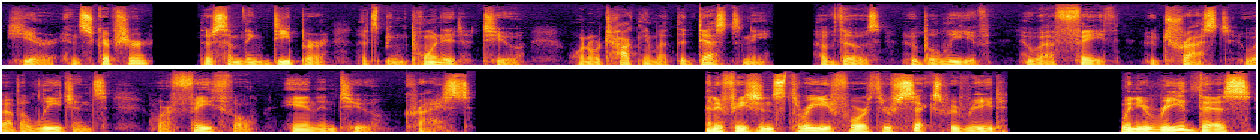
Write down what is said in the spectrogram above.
here in Scripture. There's something deeper that's being pointed to when we're talking about the destiny of those who believe, who have faith, who trust, who have allegiance, who are faithful in and to Christ. In Ephesians 3 4 through 6, we read, when you read this,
